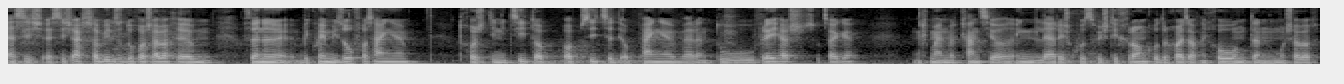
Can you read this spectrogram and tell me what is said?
Es ist, es ist echt stabil, so, du kannst einfach ähm, auf diesen bequemen Sofas hängen. Du kannst deine Zeit ab, absitzen, abhängen, während du frei hast, sozusagen. Ich meine, man kennt es ja, irgendein Lehrer ist kurzfristig krank oder kann jetzt auch nicht kommen und dann musst du einfach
